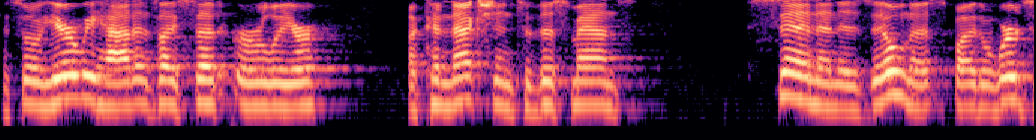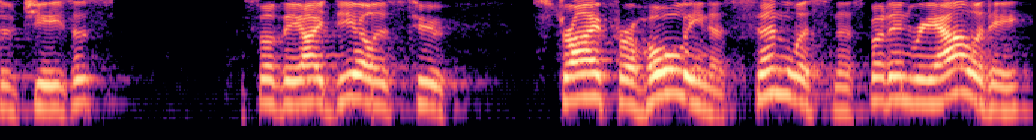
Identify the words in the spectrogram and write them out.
And so here we had, as I said earlier, a connection to this man's sin and his illness by the words of Jesus. So the ideal is to strive for holiness, sinlessness, but in reality,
